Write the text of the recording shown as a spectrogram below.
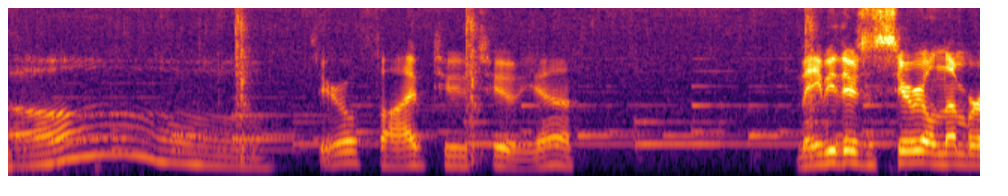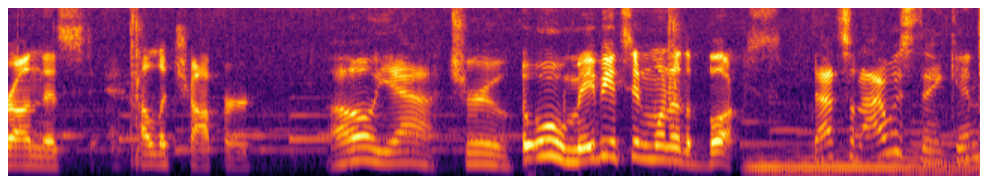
Oh. 0522, yeah. Maybe there's a serial number on this helichopper. Oh yeah, true. Ooh, maybe it's in one of the books. That's what I was thinking.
